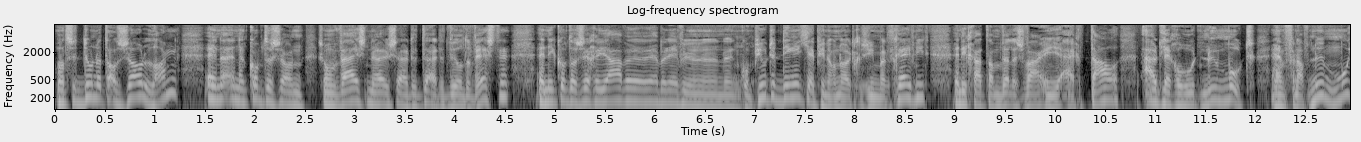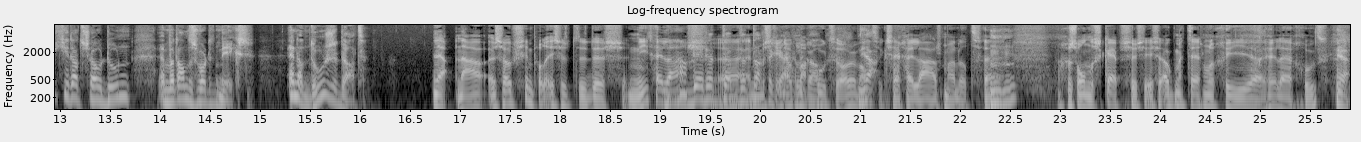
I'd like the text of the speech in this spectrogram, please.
Want ze doen het al zo lang. En, en dan komt er zo'n zo'n wijsneus uit het, uit het Wilde Westen. En die komt dan zeggen: Ja, we hebben even een, een computerdingetje. Heb je nog nooit gezien, maar dat geeft niet. En die gaat dan weliswaar in je eigen taal uitleggen hoe het nu moet. En vanaf nu moet je dat zo doen. En wat anders wordt het niks. En dan doen ze dat. Ja, nou, zo simpel is het dus niet, helaas. Nee, dat, dat, uh, en misschien ook maar goed hoor, want ik zeg helaas, maar dat uh, mm gezonde skepsis is ook met technologie uh, heel erg goed. Ja.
